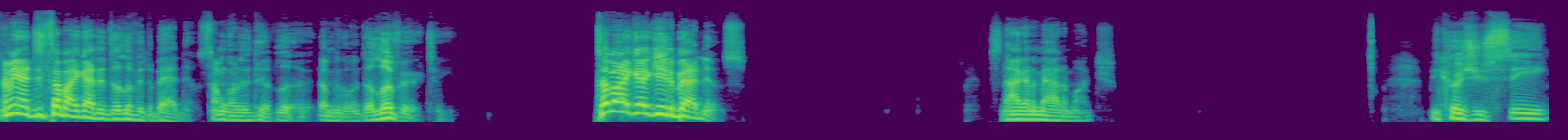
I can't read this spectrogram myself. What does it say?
I mean, I just somebody got to deliver the bad news. I'm going to deliver. I'm going to deliver it to you. Somebody got to give you the bad news. It's not going to matter much because you see,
